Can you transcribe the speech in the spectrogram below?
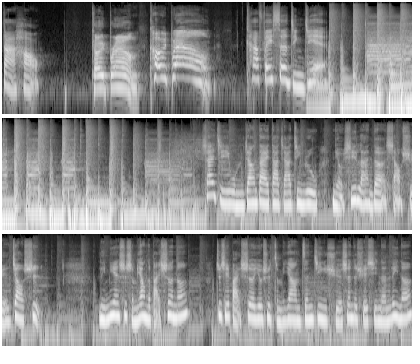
大号 code brown, code brown，咖啡色警戒。下一集我们将带大家进入纽西兰的小学教室，里面是什么样的摆设呢？这些摆设又是怎么样增进学生的学习能力呢？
